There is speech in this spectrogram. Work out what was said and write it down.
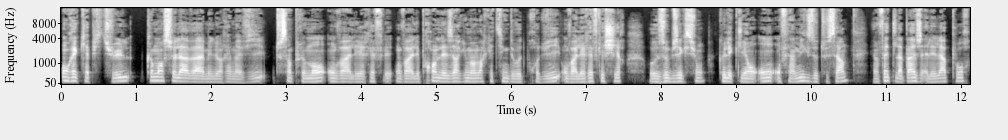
on récapitule. Comment cela va améliorer ma vie? Tout simplement, on va aller on va aller prendre les arguments marketing de votre produit, on va aller réfléchir aux objections que les clients ont. On fait un mix de tout ça. Et en fait, la page, elle est là pour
